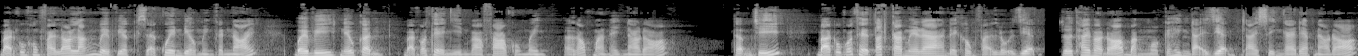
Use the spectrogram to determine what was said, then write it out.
Bạn cũng không phải lo lắng về việc sẽ quên điều mình cần nói bởi vì nếu cần, bạn có thể nhìn vào file của mình ở góc màn hình nào đó. Thậm chí, bạn cũng có thể tắt camera để không phải lộ diện, rồi thay vào đó bằng một cái hình đại diện trai xinh gái đẹp nào đó.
